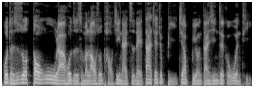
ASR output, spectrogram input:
或者是说动物啦，或者是什么老鼠跑进来之类，大家就比较不用担心这个问题。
